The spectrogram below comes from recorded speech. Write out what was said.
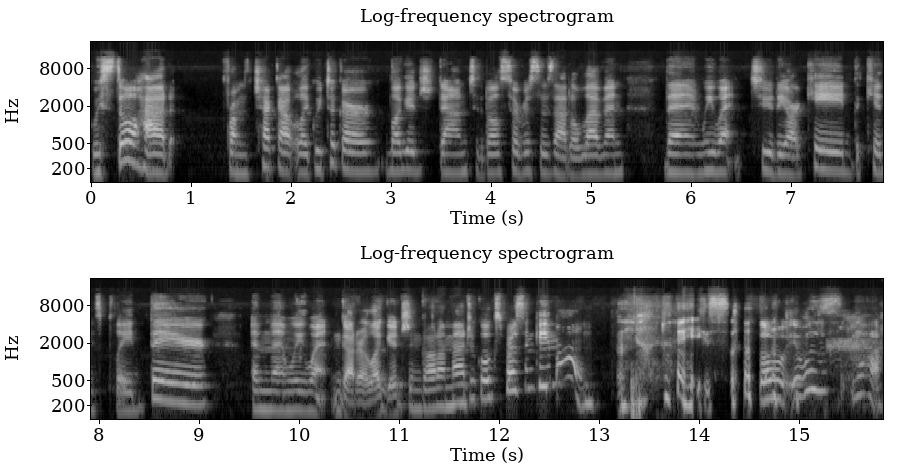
we still had from checkout, like we took our luggage down to the Bell Services at 11. Then we went to the arcade. The kids played there and then we went and got our luggage and got on Magical Express and came home. nice. so it was yeah.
